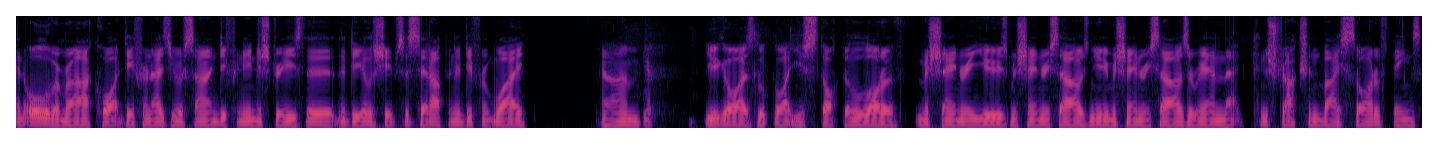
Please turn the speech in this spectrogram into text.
and all of them are quite different, as you were saying, different industries. The the dealerships are set up in a different way. Um, yep you guys look like you stocked a lot of machinery, used machinery sales, new machinery sales around that construction based side of things.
